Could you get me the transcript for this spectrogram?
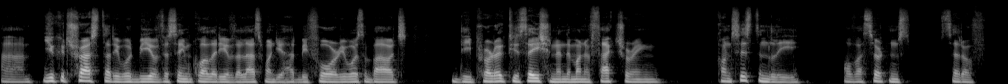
um, you could trust that it would be of the same quality of the last one you had before. It was about the productization and the manufacturing consistently of a certain set of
